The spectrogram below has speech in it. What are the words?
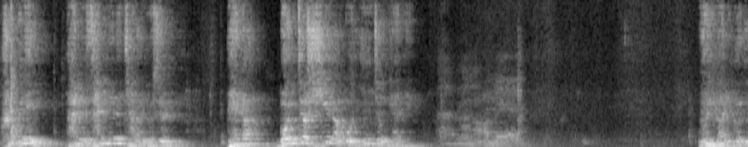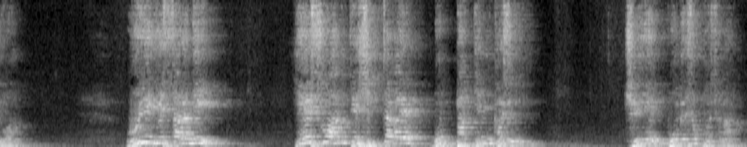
그분이 나를 살리는 자라는 것을 내가 먼저 시인하고 인정해야 돼. 아멘. 우리가 알거니와 우리의 옛사람이 예수와 함께 십자가에 못 박힌 것은 죄의 몸에서 벗어나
